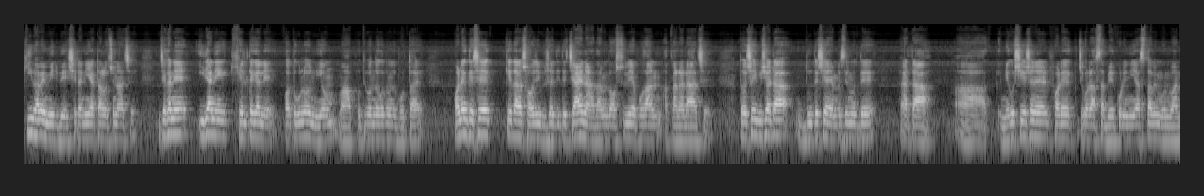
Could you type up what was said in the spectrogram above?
কীভাবে মিটবে, সেটা নিয়ে একটা আলোচনা আছে। যেখানে ইরানে খেলতে গেলে কতগুলো নিয়ম বা প্রতিবন্ধকতার মধ্যে পড়তে হয়। অনেক দেশেকে তারা সহজে ভিসা দিতে চায় না। তার মধ্যে অস্ট্রেলিয়া প্রধান কানাডা আছে। তো সেই বিষয়টা দু দেশে অ্যাম্বাসির মধ্যে একটা নেগোসিয়েশনের ফলে যে কোনো রাস্তা বের করে নিয়ে আসতে হবে। মোহনবাগান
